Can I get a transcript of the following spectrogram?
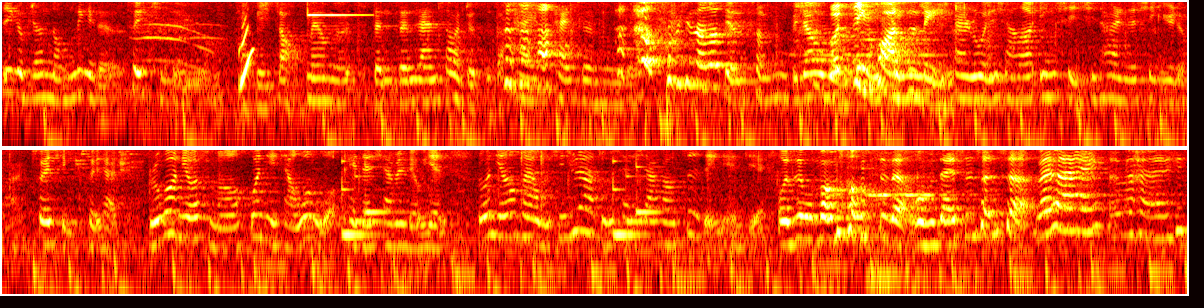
是一个比较浓烈的催情的欲望，肥皂没有没有，等等燃烧你就知道，太太深入了。我平常都点生物，比较我净化自己。但如果你想要引起其他人的性欲的话，催情催下去。如果你有什么问题想问我，可以在下面留言。如果你要买我们情趣蜡烛，请下方置顶链接。我是吴萌萌，是的，我们在思春社，拜拜，拜拜。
